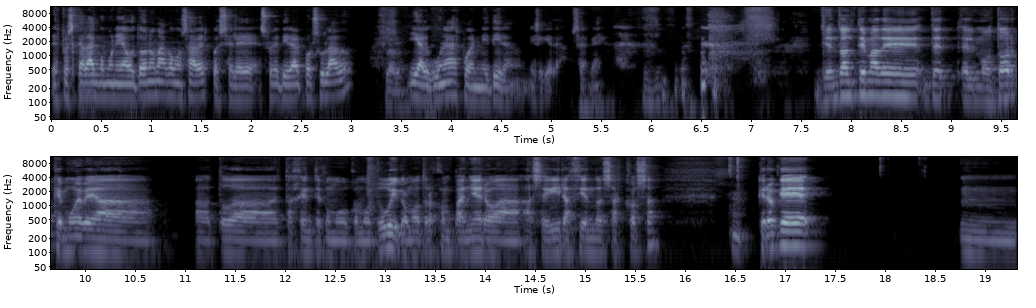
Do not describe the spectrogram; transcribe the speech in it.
Después cada comunidad autónoma, como sabes, pues se le suele tirar por su lado y algunas pues ni tiran, ni siquiera. O sea que... Yendo al tema del de, motor que mueve a, a toda esta gente como, como tú y como otros compañeros a, seguir haciendo esas cosas. Mm. Creo que mm,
